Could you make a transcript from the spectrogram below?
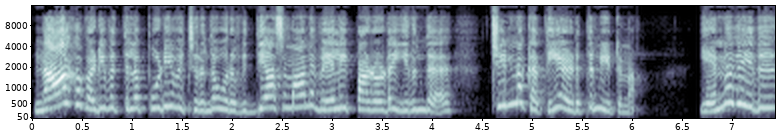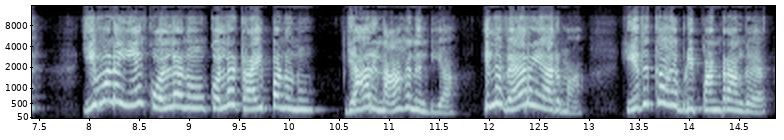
நாக வடிவத்துல புடி வச்சிருந்த ஒரு வித்தியாசமான வேலைப்பாடோட இருந்த சின்ன கத்திய எடுத்து நீட்டினான். என்னது இது? இவனை ஏன் கொல்லணும்? கொல்ல ட்ரை பண்ணணும்? யாரு நாகநந்தியா? இல்ல வேற யாருமா? எதுக்காக இப்படி பண்றாங்க?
